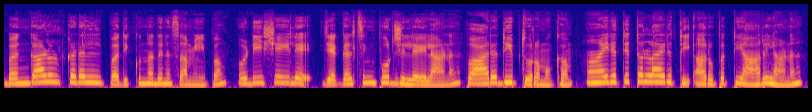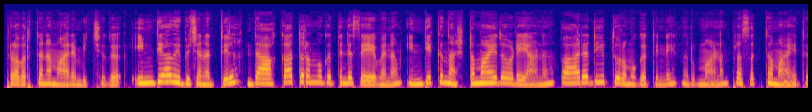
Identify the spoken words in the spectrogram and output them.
ബംഗാൾ ഉൾക്കടലിൽ പതിക്കുന്നതിന് സമീപം ഒഡീഷയിലെ ജഗൽസിംഗ്പൂർ ജില്ലയിലാണ് പാരദ്വീപ് തുറമുഖം. ആയിരത്തി തൊള്ളായിരത്തി അറുപത്തിയാറിലാണ് പ്രവർത്തനം ആരംഭിച്ചത്. ഇന്ത്യ വിഭജനത്തിൽ ധാക്ക തുറമുഖത്തിന്റെ സേവനം ഇന്ത്യയ്ക്ക് നഷ്ടമായതോടെയാണ് പാരദ്വീപ് തുറമുഖത്തിന്റെ നിർമ്മാണം പ്രസക്തമായത്.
